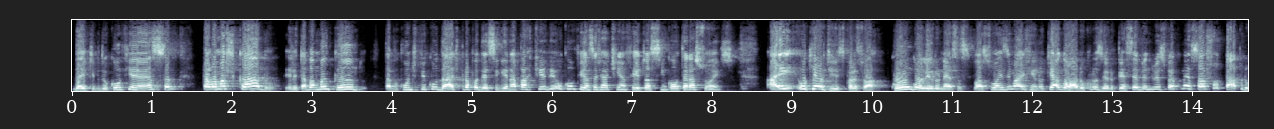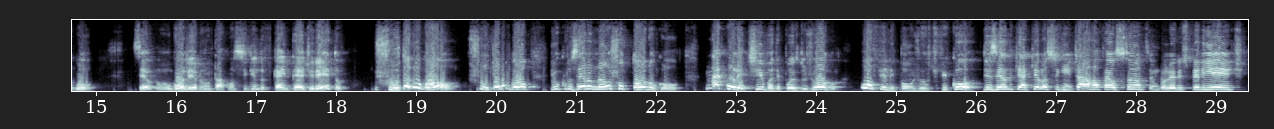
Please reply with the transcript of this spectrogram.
da equipe do Confiança, estava machucado, ele estava mancando, estava com dificuldade para poder seguir na partida e o Confiança já tinha feito as cinco alterações. Aí o que eu disse? Falei assim: ó, com um goleiro nessas situações, imagino que agora o Cruzeiro, percebendo isso, vai começar a chutar para o gol. Se o goleiro não está conseguindo ficar em pé direito, chuta no gol, chuta no gol. E o Cruzeiro não chutou no gol. Na coletiva, depois do jogo, o Felipão justificou, dizendo que aquilo é o seguinte: ah, Rafael Santos é um goleiro experiente,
